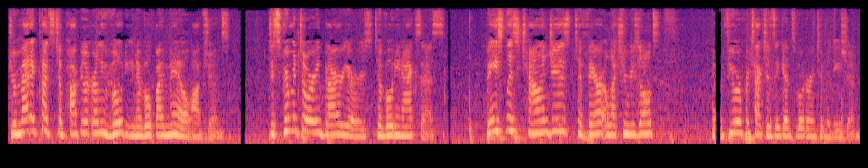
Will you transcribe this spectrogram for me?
dramatic cuts to popular early voting and vote by mail options, discriminatory barriers to voting access, baseless challenges to fair election results, and fewer protections against voter intimidation.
